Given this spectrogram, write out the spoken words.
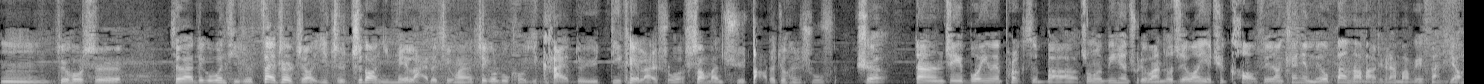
嗯，最后是现在这个问题就是在这儿，只要一直知道你没来的情况下，这个路口一开，对于 DK 来说，上半区打的就很舒服。是。但这一波因为 Perks 把中路兵线处理完之后，直接往野区靠，所以让 Canyon 没有办法把这个蓝 buff 给反掉。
